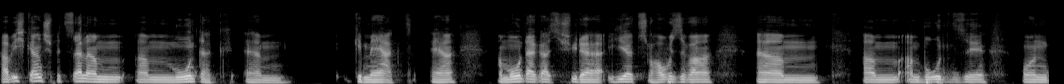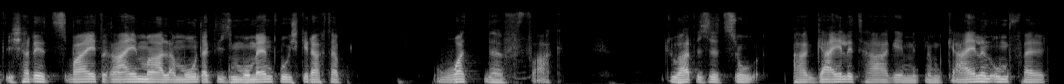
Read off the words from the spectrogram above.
habe ich ganz speziell am, am Montag ähm, gemerkt. Ja? Am Montag, als ich wieder hier zu Hause war, ähm, am, am Bodensee. Und ich hatte zwei, dreimal am Montag diesen Moment, wo ich gedacht habe, what the fuck? Du hattest jetzt so ein paar geile Tage mit einem geilen Umfeld,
